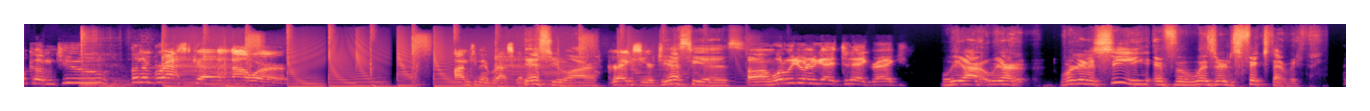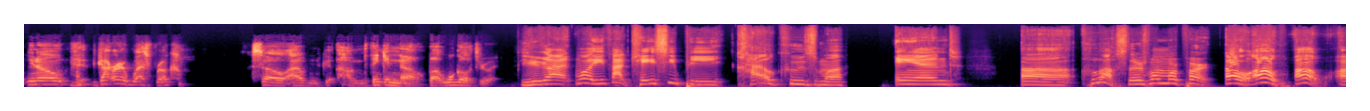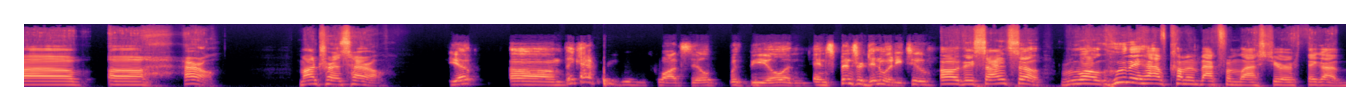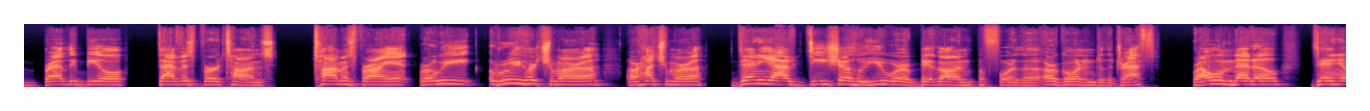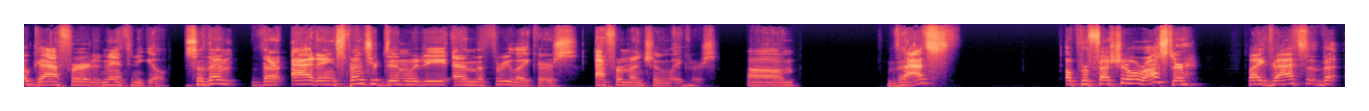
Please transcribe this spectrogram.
Welcome to the Nebraska Hour. I'm Tim Nebraska. Yes, you are. Greg's here too. Yes, he is. Um, what are we doing today, today, Greg? We are. We are. We're gonna see if the Wizards fixed everything. You know, got rid of Westbrook, so I'm, I'm thinking no, but we'll go through it. You got well. You got KCP, Kyle Kuzma, and uh, who else? There's one more part. Oh, oh, oh. Uh, uh, Harrell, Montrez Harrell. Yep. Um, they got a pretty good squad still with Beal and, and Spencer Dinwiddie too. Oh, they signed so well. Who they have coming back from last year? They got Bradley Beal, Davis Bertans, Thomas Bryant, Rui Rui Hachimura or Hachimura, Deni Avdija, who you were big on before the or going into the draft, Raul Neto, Daniel Gafford, and Anthony Gill. So then they're adding Spencer Dinwiddie and the three Lakers, aforementioned Lakers. Um, that's a professional roster. Like that's the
